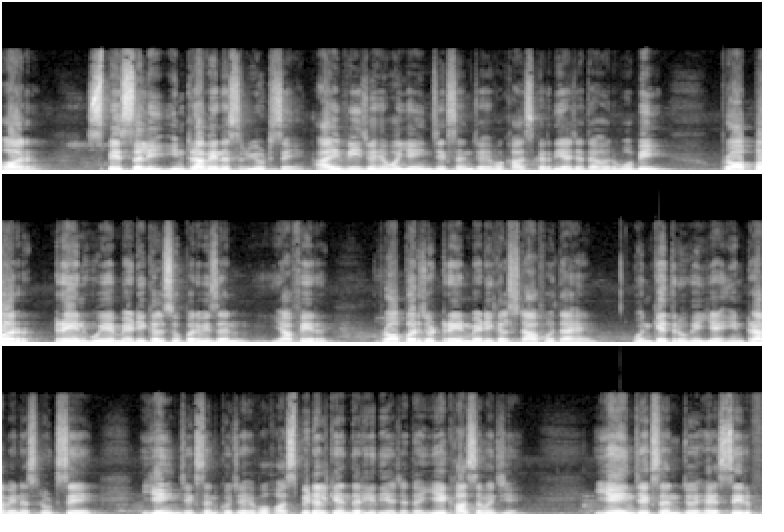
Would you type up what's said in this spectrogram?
और स्पेशली इंट्रावेनस रूट से आईवी जो है वो ये इंजेक्शन जो है वो खास कर दिया जाता है और वो भी प्रॉपर ट्रेन हुए मेडिकल सुपरविज़न या फिर प्रॉपर जो ट्रेन मेडिकल स्टाफ होता है, उनके थ्रू ही ये इंट्रावेनस रूट से ये इंजेक्शन को जो है वो हॉस्पिटल के अंदर ही दिया जाता है। ये खास समझिए। ये इंजेक्शन जो है सिर्फ़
